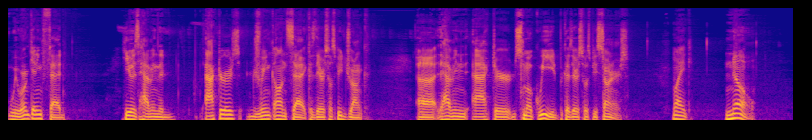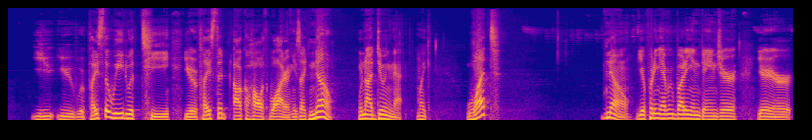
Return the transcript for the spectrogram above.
We weren't getting fed. He was having the actors drink on set because they were supposed to be drunk. Uh, having the actor smoke weed because they were supposed to be stoners. like, no. You you replace the weed with tea. You replace the alcohol with water. He's like, no, we're not doing that. I'm like, what? no, you're putting everybody in danger. You're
